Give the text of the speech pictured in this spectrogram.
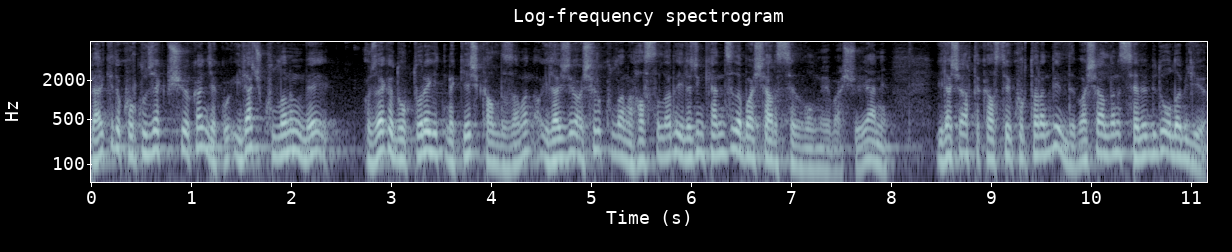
belki de korkulacak bir şey yok ancak o ilaç kullanımı ve özellikle doktora gitmek geç kaldığı zaman ilacı aşırı kullanan hastalarda ilacın kendisi de baş ağrısı sebep olmaya başlıyor. Yani ilaç artık hastayı kurtaran değil de baş ağrılarının sebebi de olabiliyor.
